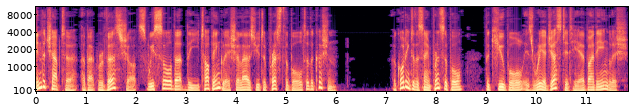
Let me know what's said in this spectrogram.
In the chapter about reverse shots, we saw that the top English allows you to press the ball to the cushion. According to the same principle, the cue ball is readjusted here by the English.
